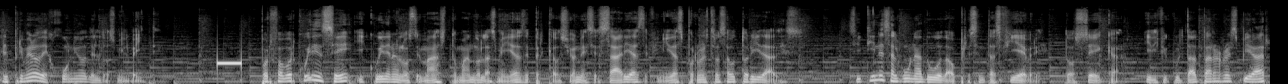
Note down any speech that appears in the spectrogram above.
el 1 de junio del 2020. Por favor cuídense y cuiden a los demás tomando las medidas de precaución necesarias definidas por nuestras autoridades. Si tienes alguna duda o presentas fiebre, tos seca y dificultad para respirar,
